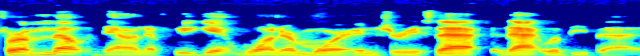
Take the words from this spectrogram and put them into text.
for a meltdown if we get one or more injuries. That that would be bad.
